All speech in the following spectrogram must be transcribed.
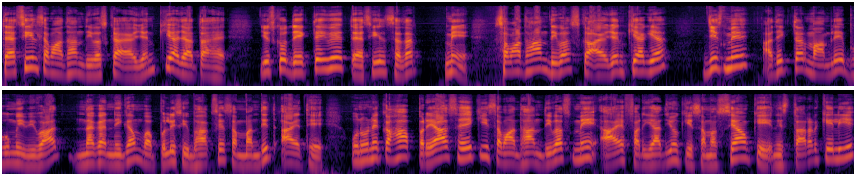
तहसील समाधान दिवस का आयोजन किया जाता है, जिसको देखते हुए तहसील सदर में समाधान दिवस का आयोजन किया गया। जिसमें अधिकतर मामले भूमि विवाद, नगर निगम व पुलिस विभाग से संबंधित आए थे। उन्होंने कहा, प्रयास है कि समाधान दिवस में आए फरियादियों की समस्याओं के निस्तारण के लिए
